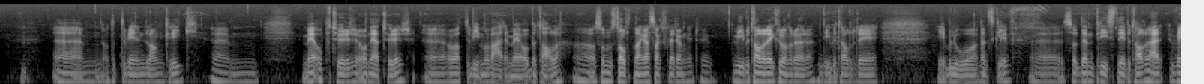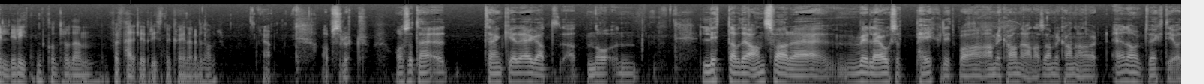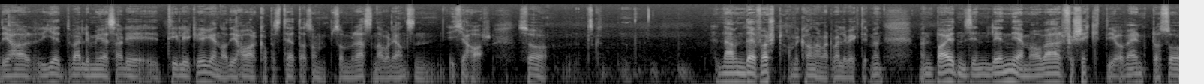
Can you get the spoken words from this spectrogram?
Mm. og dette blir en lang krig. Um, med oppturer og nedturer, og at vi må være med å betale. og som Stoltenberg har sagt flere ganger, vi betaler i kroner og øre, de betaler i i blod og menneskeliv. Uh, så den prisen de betaler, er veldig liten kontra den forferdelige prisen ukrainerne betaler. Ja, absolutt. Og så tenker jeg at, at nå, litt av det ansvaret vil jeg også peke litt på amerikanerne. Altså Amerikanerne har vært enormt viktige, og de har gitt veldig mye, særlig tidlig i krigen. Og de har kapasiteter som, som resten av alliansen ikke har. Så nevne det først. Amerikanerne har vært veldig viktige. Men, men Biden sin linje med å være forsiktig og vente, og så,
